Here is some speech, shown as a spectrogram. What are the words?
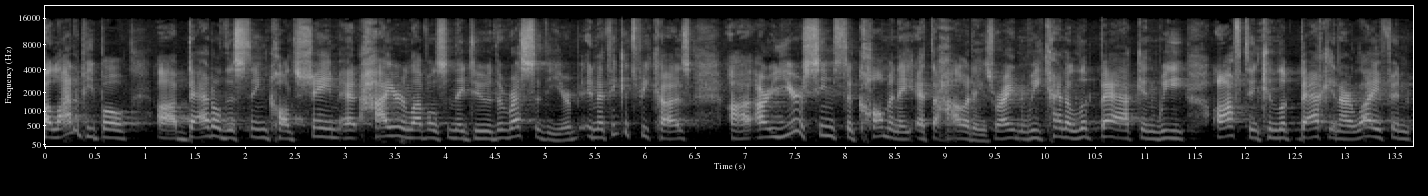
a lot of people uh, battle this thing called shame at higher levels than they do the rest of the year. And I think it's because uh, our year seems to culminate at the holidays, right? And we kind of look back, and we often can look back in our life and,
